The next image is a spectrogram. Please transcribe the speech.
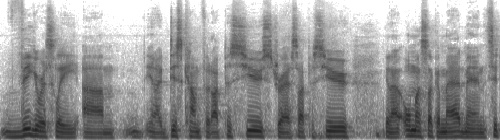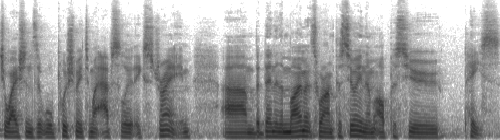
vigorously, um, you know, discomfort. I pursue stress. I pursue, you know, almost like a madman, situations that will push me to my absolute extreme. Um, but then in the moments where I'm pursuing them, I'll pursue peace.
